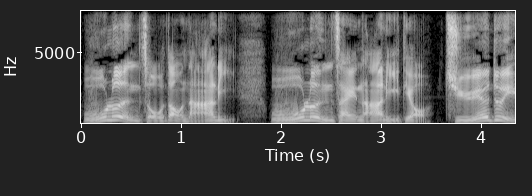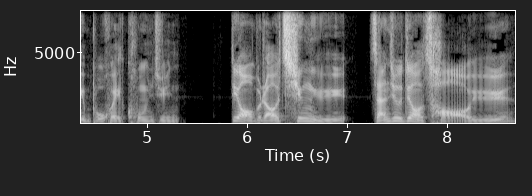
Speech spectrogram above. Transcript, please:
无论走到哪里，无论在哪里钓，绝对不会空军。钓不着青鱼，咱就钓草鱼；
